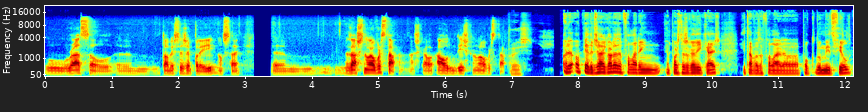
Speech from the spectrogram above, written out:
o Russell, um, talvez esteja por aí, não sei. Um, mas acho que não é o Verstappen. Acho que algo diz que não é o Verstappen. Pois. Olha, oh Pedro, já agora a falar em apostas radicais, e estavas a falar há pouco do midfield,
